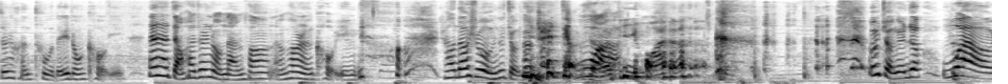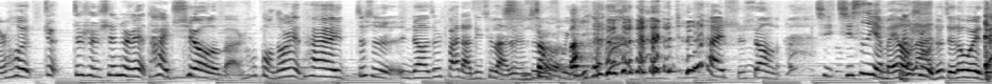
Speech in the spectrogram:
就是很土的一种口音，但是他讲话就是那种南方南方人口音，然后当时我们就整个你在讲什么屁话呀？我整个人就哇，然后就就是深圳人也太 chill 了吧，然后广东人也太就是你知道，就是发达地区来的人就是不一样，太时尚了。其其实也没有啦，当时我就觉得我已经，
